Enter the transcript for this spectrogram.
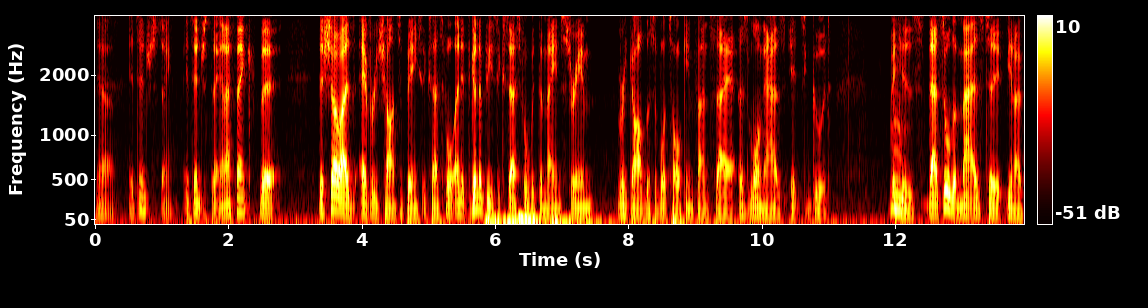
Yeah, it's interesting. It's interesting, and I think that the show has every chance of being successful, and it's going to be successful with the mainstream, regardless of what Tolkien fans say, as long as it's good. Because that's all that matters to you know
